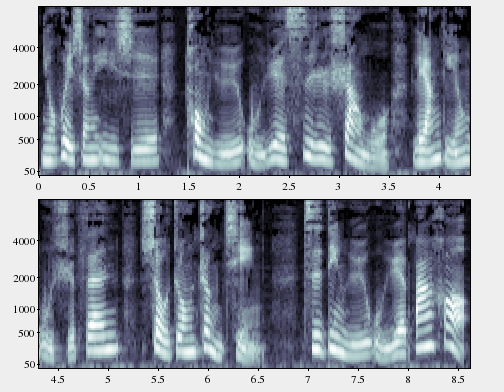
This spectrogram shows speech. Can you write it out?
牛惠生医师痛于五月四日上午两点五十分寿终正寝。自定于五月八号，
